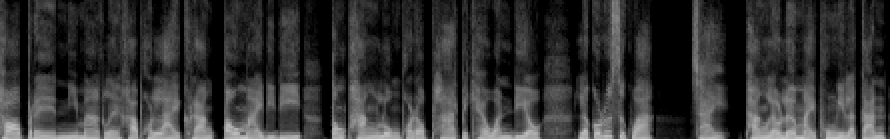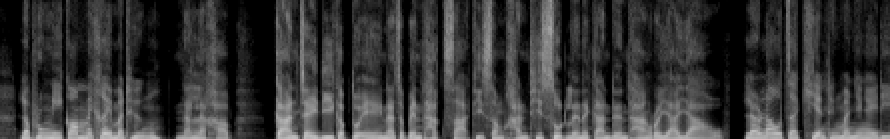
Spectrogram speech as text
ชอบประเด็นนี้มากเลยค่ะ เพราะหลายครั้งเป้าหมายดีๆ ต้องพังลงเพราะเราพลาดไปแค่วันเดียว แล้วก็รู้สึกว่า ใช่ พังแล้วเริ่มใหม่พรุ่งนี้ละกัน แล้วพรุ่งนี้ก็ไม่เคยมาถึง นั่นแหละครับ การใจดีกับตัวเองน่าจะเป็นทักษะที่สำคัญที่สุดเลยในการเดินทางระยะยาว แล้วเราจะเขียนถึงมันยังไงดี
